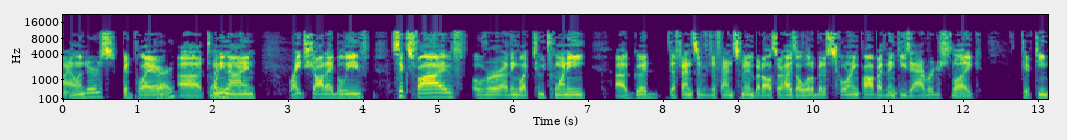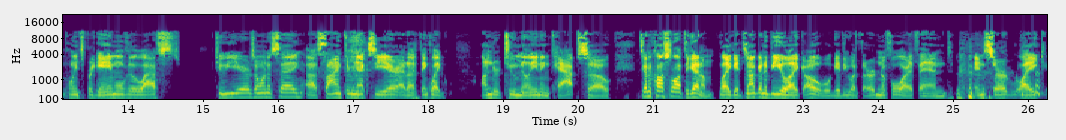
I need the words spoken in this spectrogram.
Islanders. Good player, Okay. uh, 29, right shot, I believe, six five over I think like 220. Uh, good defensive defenseman, but also has a little bit of scoring pop. I think he's averaged like 15 points per game over the last two years. I want to say uh, signed through next year at I think like under two million in cap. So it's going to cost a lot to get him. Like it's not going to be like, oh, we'll give you a third and a fourth and insert like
